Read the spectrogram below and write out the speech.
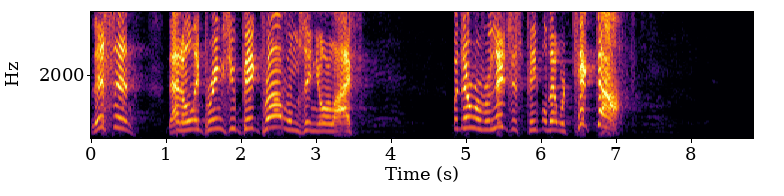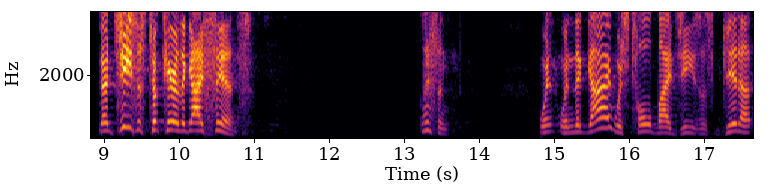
Listen, that only brings you big problems in your life. But there were religious people that were ticked off that Jesus took care of the guy's sins. Listen, when, when the guy was told by Jesus, get up,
